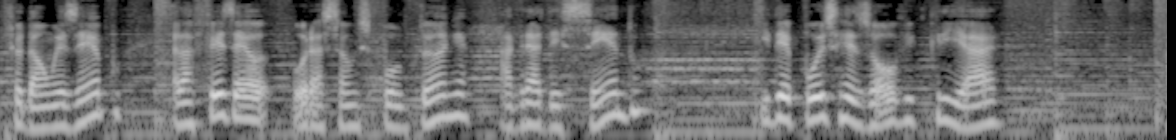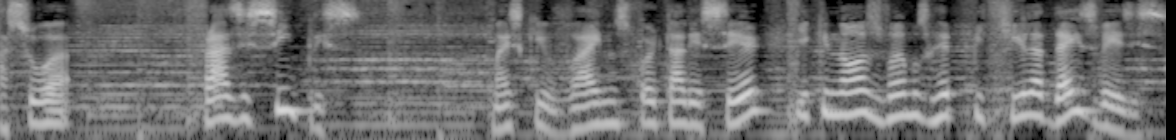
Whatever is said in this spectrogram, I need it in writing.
deixa eu dar um exemplo. Ela fez a oração espontânea, agradecendo, e depois resolve criar a sua frase simples, mas que vai nos fortalecer e que nós vamos repeti-la dez vezes.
